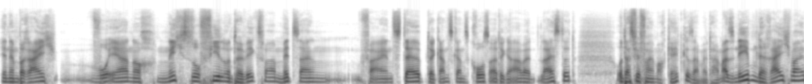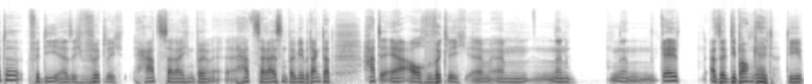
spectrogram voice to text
in einem Bereich, wo er noch nicht so viel unterwegs war mit seinem Verein Stelp, der ganz, ganz großartige Arbeit leistet und dass wir vor allem auch Geld gesammelt haben. Also neben der Reichweite, für die er sich wirklich herzzerreißend bei, herzzerreißend bei mir bedankt hat, hatte er auch wirklich ähm, ähm, einen, einen Geld also die brauchen Geld, die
